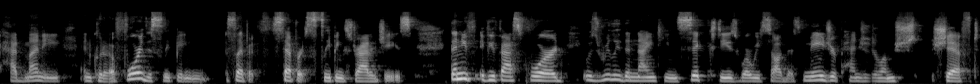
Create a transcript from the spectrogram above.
had money and could afford the sleeping separate, separate sleeping strategies. Then, if, if you fast forward, it was really the 1960s where we saw this major pendulum sh- shift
